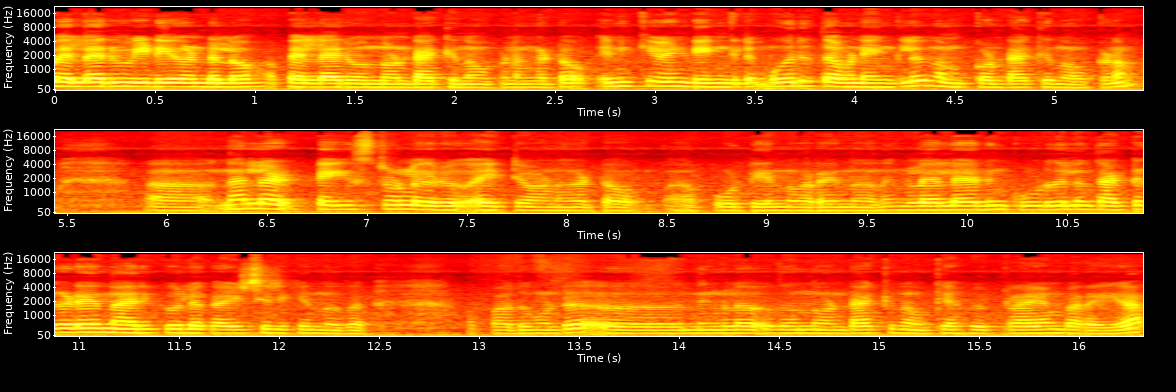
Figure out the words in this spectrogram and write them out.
അപ്പോൾ എല്ലാവരും വീഡിയോ കണ്ടല്ലോ. അപ്പോൾ എല്ലാവരും ഒന്ന് ഉണ്ടാക്കി നോക്കണം കേട്ടോ. എനിക്ക് വേണ്ടിയെങ്കിലും ഒരു തവണയെങ്കിലും നമുക്ക് ഉണ്ടാക്കി നോക്കണം. നല്ല ടേസ്റ്റുള്ള ഒരു ഐറ്റമാണ് കേട്ടോ പോട്ടി പൂട്ടി എന്ന് പറയുന്നത്. നിങ്ങളെല്ലാവരും കൂടുതലും തട്ടുകടയിൽ നിന്നായിരിക്കുമല്ലോ കഴിച്ചിരിക്കുന്നത്. അപ്പോൾ അതുകൊണ്ട് നിങ്ങൾ ഇതൊന്ന് ഉണ്ടാക്കി നോക്കി അഭിപ്രായം പറയുക.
